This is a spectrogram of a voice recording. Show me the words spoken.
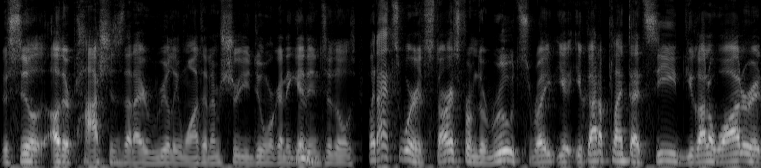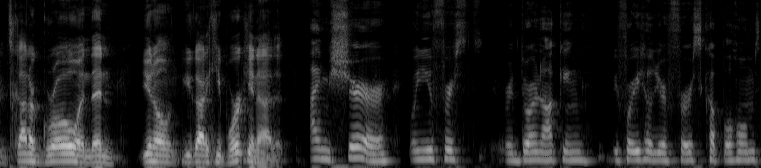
there's still other passions that I really want, and I'm sure you do. We're going to get mm-hmm. into those. But that's where it starts from the roots, right? You, you got to plant that seed, you got to water it, it's got to grow, and then, you know, you got to keep working at it. I'm sure when you first were door knocking before you sold your first couple homes,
